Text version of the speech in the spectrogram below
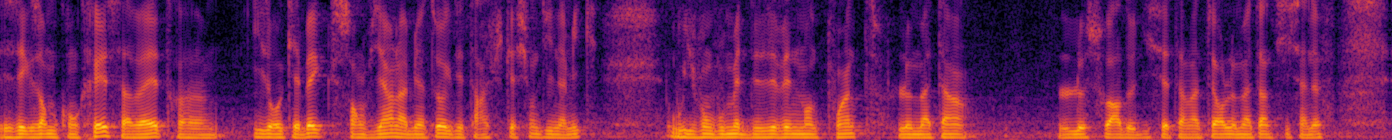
Des exemples concrets, ça va être euh, Hydro-Québec s'en vient là bientôt avec des tarifications dynamiques où ils vont vous mettre des événements de pointe le matin, le soir de 17 à 20h, le matin de 6 à 9.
